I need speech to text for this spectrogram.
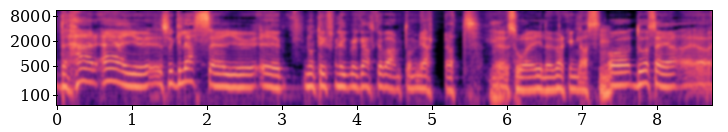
Det här är ju, så glass är ju eh, någonting som ligger ganska varmt om hjärtat. Eh, så jag gillar ju verkligen glass. Mm. Och då säger jag, eh,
